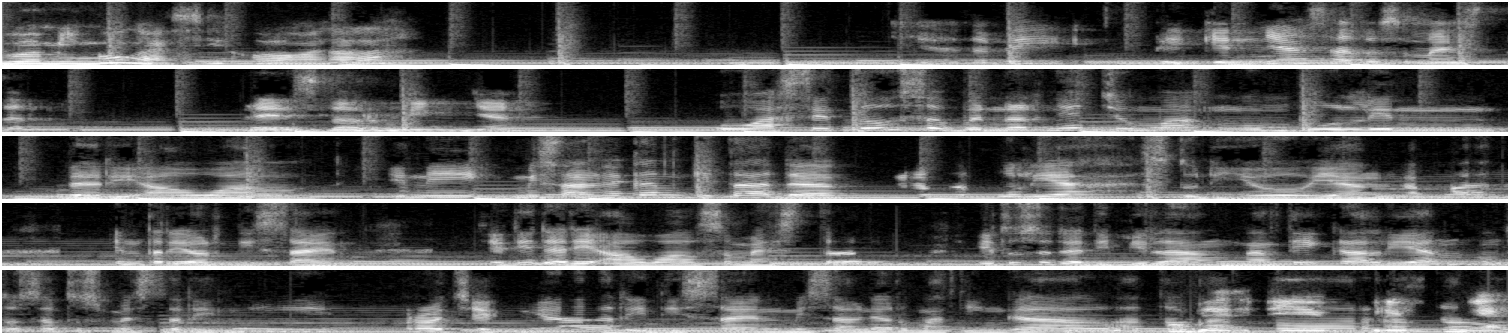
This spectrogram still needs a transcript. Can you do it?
dua minggu nggak sih kalau nggak salah? ya tapi bikinnya satu semester. Brainstormingnya UAS itu sebenarnya cuma ngumpulin dari awal. Ini misalnya kan kita ada mata kuliah studio yang apa interior design. Jadi dari awal semester itu sudah dibilang nanti kalian untuk satu semester ini proyeknya redesign misalnya rumah tinggal atau Udah di atau ya?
